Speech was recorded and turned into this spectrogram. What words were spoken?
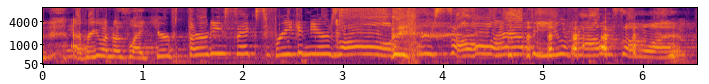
Everyone was like, "You're 36 freaking years old. We're so happy you found someone."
